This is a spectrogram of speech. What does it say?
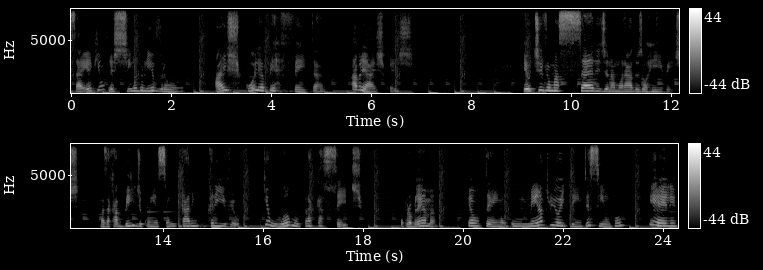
Sai aqui um trechinho do livro A Escolha Perfeita. Abre aspas. Eu tive uma série de namorados horríveis, mas acabei de conhecer um cara incrível que eu amo pra cacete. O problema? Eu tenho 1,85m e ele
